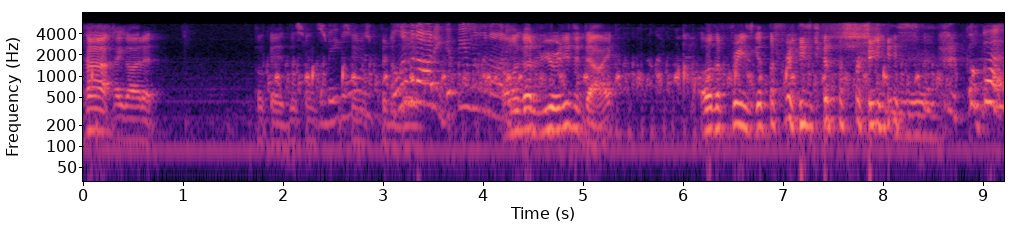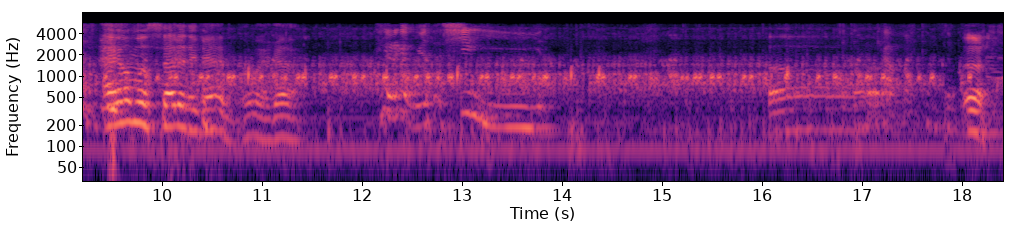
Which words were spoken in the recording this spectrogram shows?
Ha! I got it. Okay, this one seems one. pretty. big. Illuminati, get the Illuminati. Oh my god, are you ready to die? Oh, the freeze! Get the freeze! Get the freeze! Go fast. I almost said it again. Oh my god. You gotta get weird with Sheet. That doesn't Uh, count when it Ugh.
